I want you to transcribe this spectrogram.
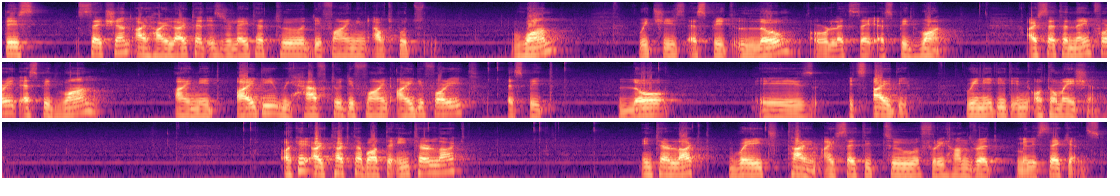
This section I highlighted is related to defining output 1 which is a speed low or let's say a speed 1 I set a name for it a speed 1 I need ID we have to define ID for it. A speed low is its ID we need it in automation. Okay I talked about the interlock. Interlocked wait time. I set it to 300 milliseconds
